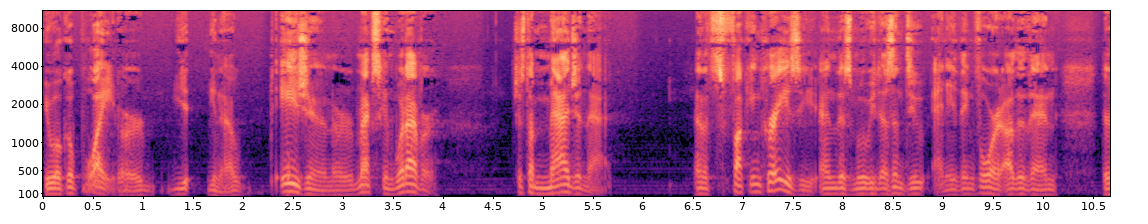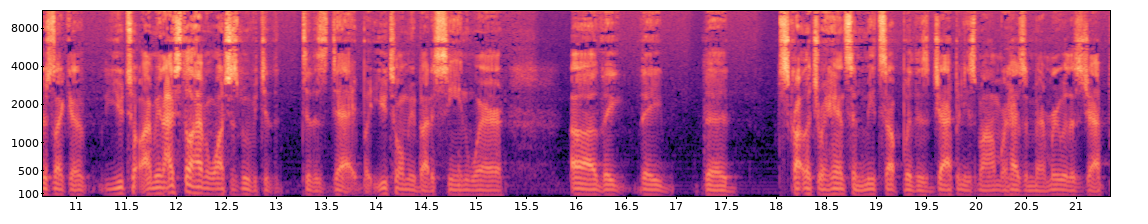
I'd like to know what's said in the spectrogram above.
you woke up white or you, you know Asian or Mexican, whatever. Just imagine that, and it's fucking crazy. And this movie doesn't do anything for it other than there's like a you. To, I mean, I still haven't watched this movie to the, to this day, but you told me about a scene where uh, they they the Scarlett Johansson meets up with his Japanese mom or has a memory with his Jap-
